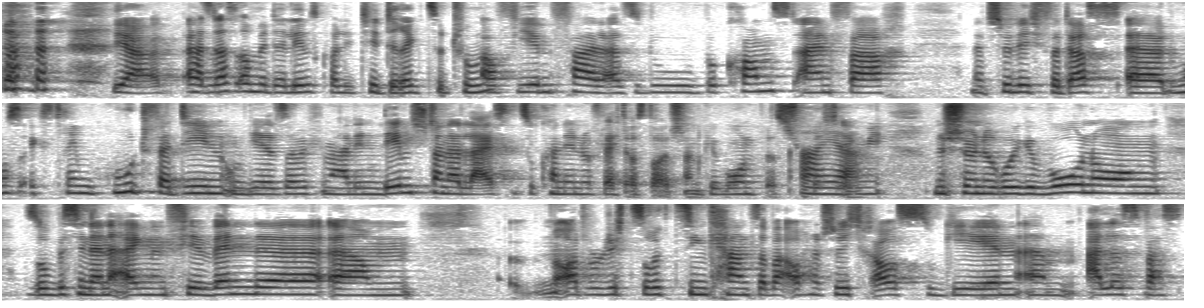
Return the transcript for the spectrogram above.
ja. Also Hat das auch mit der Lebensqualität direkt zu tun? Auf jeden Fall. Also du bekommst einfach natürlich für das, äh, du musst extrem gut verdienen, um dir, sag ich mal, den Lebensstandard leisten zu können, den du vielleicht aus Deutschland gewohnt bist. Ah, Sprich, ja. irgendwie eine schöne, ruhige Wohnung, so ein bisschen deine eigenen vier Wände, ähm, ein Ort, wo du dich zurückziehen kannst, aber auch natürlich rauszugehen. Ähm, alles, was,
